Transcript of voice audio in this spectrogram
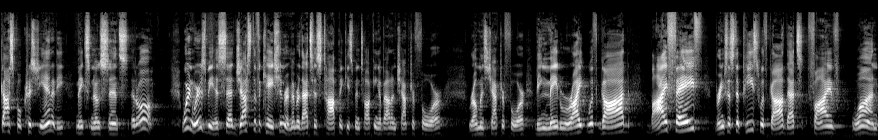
gospel Christianity makes no sense at all. Warren Wiersbe has said justification, remember that's his topic he's been talking about in chapter 4, Romans chapter 4, being made right with God by faith brings us to peace with God. That's 5 1.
